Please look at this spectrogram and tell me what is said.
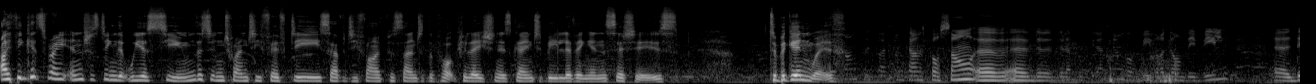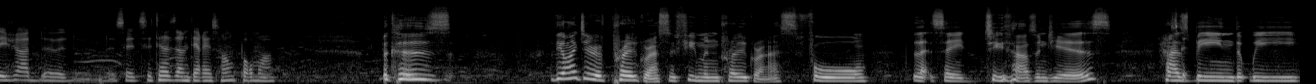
I think it's very interesting that we assume that in 2050, 75% of the population is going to be living in cities. To begin with, 75% euh, euh, de, de la population vont vivre dans des villes. Euh, déjà, de- de- c'est c'est très intéressant pour moi. because the idea of progress, of human progress, for let's say 2,000 years, has been that we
